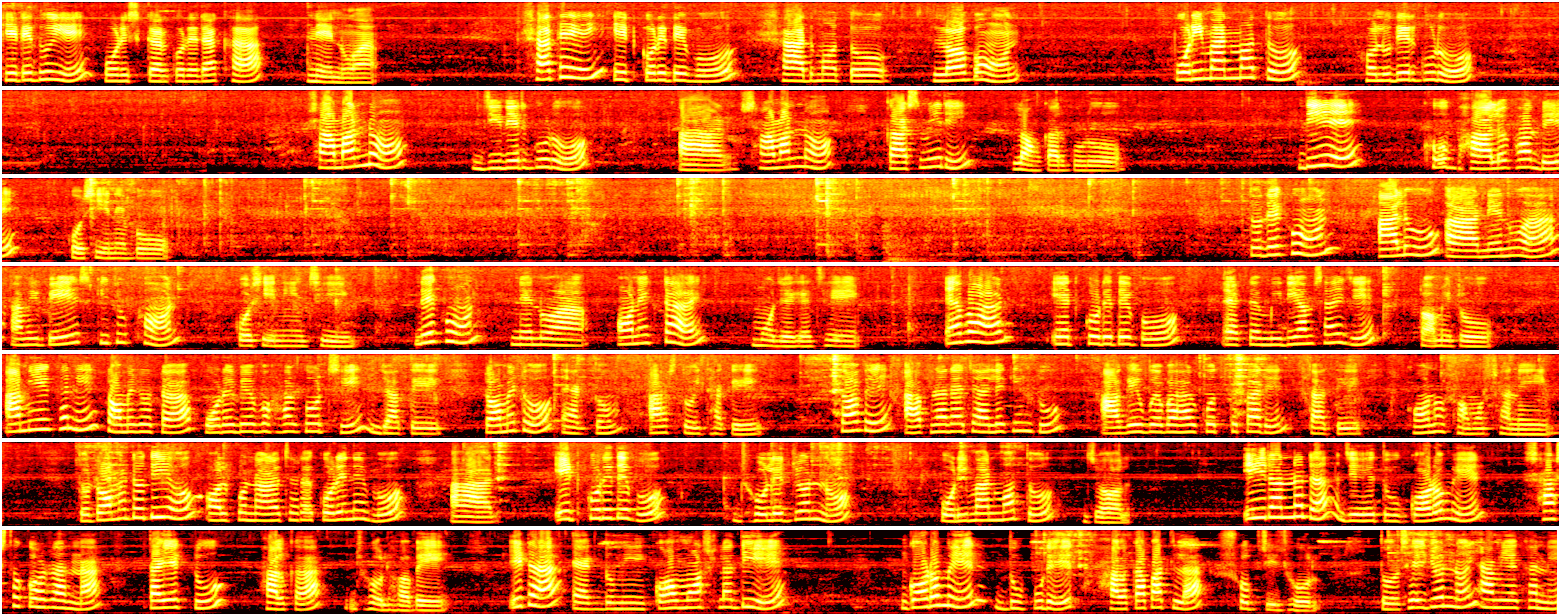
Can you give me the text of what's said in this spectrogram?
কেটে ধুয়ে পরিষ্কার করে রাখা নেনুয়া। সাথেই এড করে দেব স্বাদ মতো লবণ, পরিমাণ মতো হলুদের গুঁড়ো সামান্য জিরের গুঁড়ো আর সামান্য কাশ্মীরি লঙ্কার গুঁড়ো। দিয়ে খুব ভালোভাবে কষিয়ে নেব। তো দেখুন, আলু আর নেনুয়া আমি বেশ কিছুক্ষণ কষিয়ে নিয়েছি। দেখুন, নেনুয়া অনেকটাই মজে গেছে। এবার এড করে দেব একটা মিডিয়াম সাইজের টমেটো। আমি এখানে টমেটোটা পরে ব্যবহার করছি যাতে টমেটো একদম আস্তই থাকে। তবে আপনারা চাইলে কিন্তু আগেও ব্যবহার করতে পারেন, তাতে কোনো সমস্যা নেই। তো টমেটো দিয়েও অল্প নাড়াচাড়া করে নেব আর এড করে দেব ঝোলের জন্য পরিমাণ মতো জল। এই রান্নাটা যেহেতু গরমের স্বাস্থ্যকর রান্না, তাই একটু হালকা ঝোল হবে। এটা একদমই কম মশলা দিয়ে গরমের দুপুরের হালকা পাতলা সবজি ঝোল। তো সেই জন্যই আমি এখানে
